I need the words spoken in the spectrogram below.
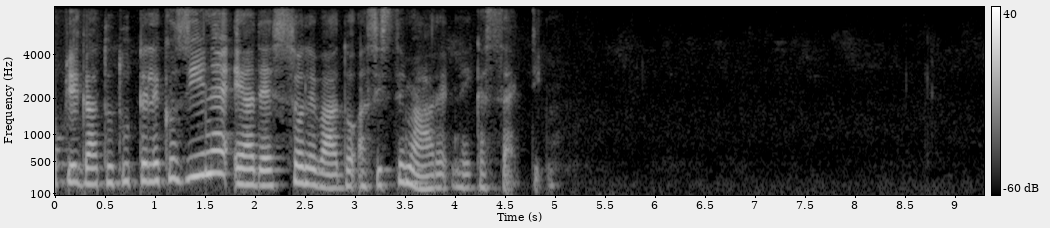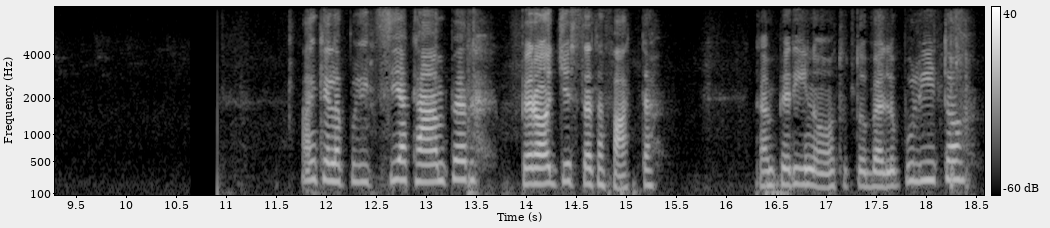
ho piegato tutte le cosine e adesso le vado a sistemare nei cassetti. Anche la pulizia camper per oggi è stata fatta. Camperino tutto bello pulito.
